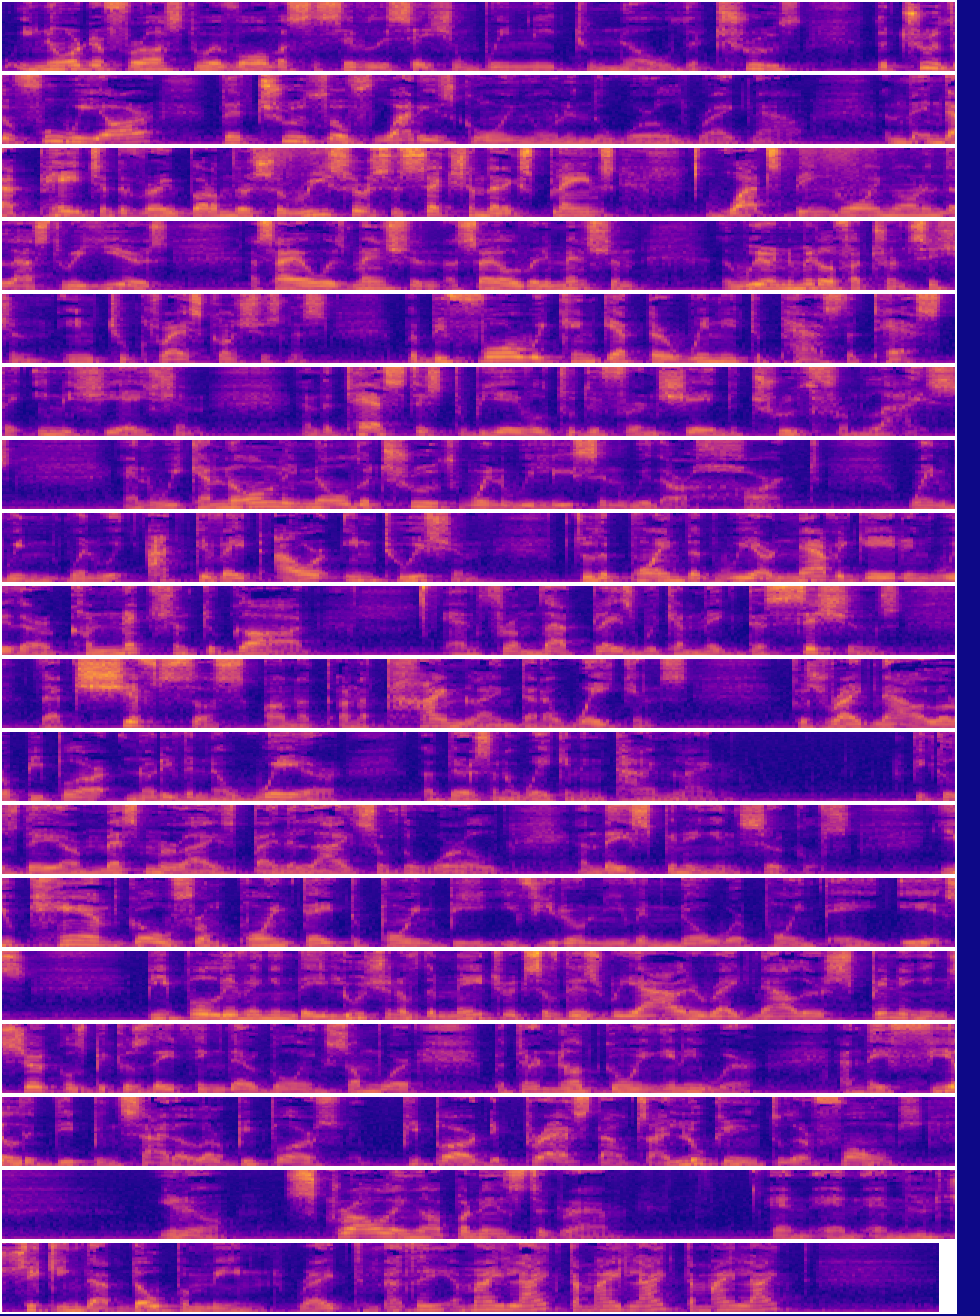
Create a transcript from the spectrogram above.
in order for us to evolve as a civilization, we need to know the truth the truth of who we are, the truth of what is going on in the world right now. In that page at the very bottom, there's a resources section that explains what's been going on in the last three years. As I always mentioned, as I already mentioned, we're in the middle of a transition into Christ consciousness. But before we can get there, we need to pass the test, the initiation. And the test is to be able to differentiate the truth from lies. And we can only know the truth when we listen with our heart, when we, when we activate our intuition to the point that we are navigating with our connection to God. And from that place, we can make decisions that shifts us on a, on a timeline that awakens. Because right now, a lot of people are not even aware that there's an awakening timeline because they are mesmerized by the lights of the world and they spinning in circles. You can't go from point A to point B if you don't even know where point A is. People living in the illusion of the matrix of this reality right now, they're spinning in circles because they think they're going somewhere, but they're not going anywhere. And they feel it deep inside. A lot of people are people are depressed outside, looking into their phones, you know, scrolling up on Instagram and, and, and seeking that dopamine, right? Am I liked? Am I liked? Am I liked?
